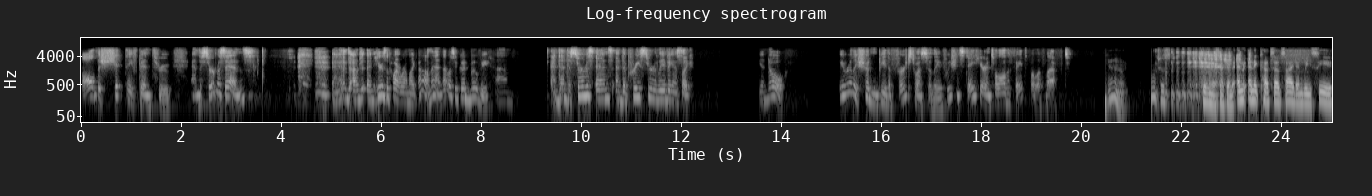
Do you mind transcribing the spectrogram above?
all the shit they've been through, and the service ends. and I'm just, and here's the point where I'm like, oh man, that was a good movie. Um, and then the service ends, and the priests are leaving, and it's like, you know, we really shouldn't be the first ones to leave. We should stay here until all the faithful have left. Yeah. We'll just give him a second. And and it cuts outside and we see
